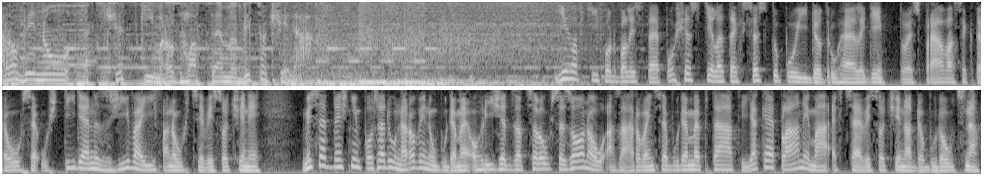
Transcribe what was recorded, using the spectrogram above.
Na rovinu s Českým rozhlasem Vysočina. Jihlavští fotbalisté po šesti letech sestupují do druhé ligy. To je zpráva, se kterou se už týden zžívají fanoušci Vysočiny. My se v dnešním pořadu na rovinu budeme ohlížet za celou sezónou a zároveň se budeme ptát, jaké plány má FC Vysočina do budoucna.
